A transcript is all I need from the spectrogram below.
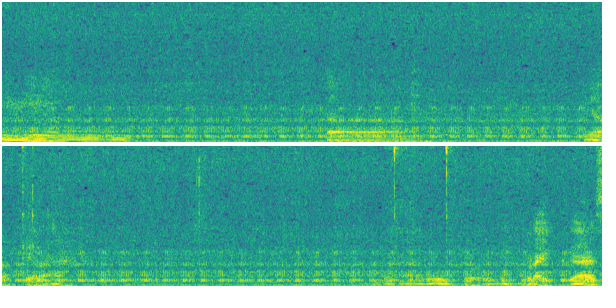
Ini eh, ya oke lah baru produk bright gas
